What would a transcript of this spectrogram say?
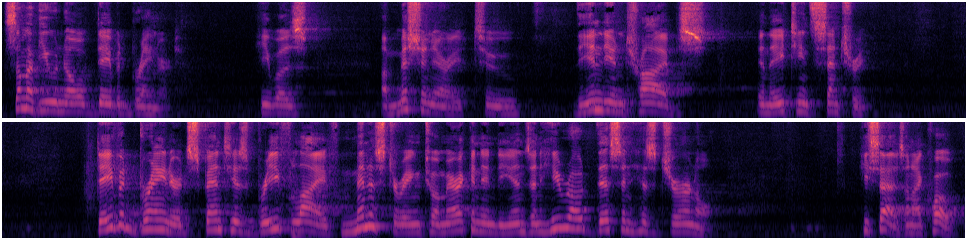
Some of you know David Brainerd. He was a missionary to the Indian tribes in the 18th century. David Brainerd spent his brief life ministering to American Indians, and he wrote this in his journal. He says, and I quote,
